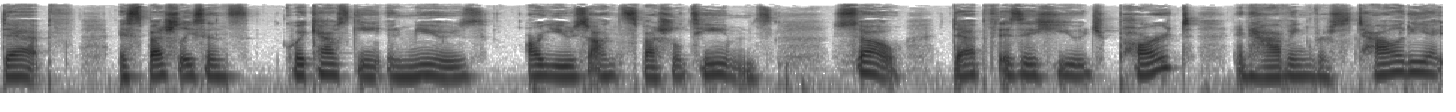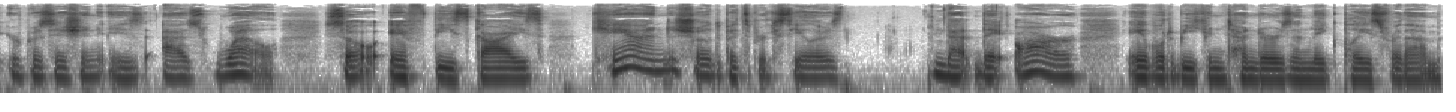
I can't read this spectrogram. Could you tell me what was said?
depth, especially since Kwiatkowski and Muse are used on special teams. So, depth is a huge part, and having versatility at your position is as well. So, if these guys can show the Pittsburgh Steelers that they are able to be contenders and make plays for them,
